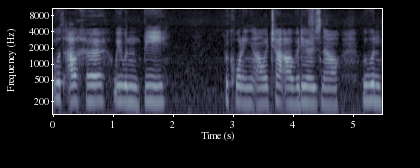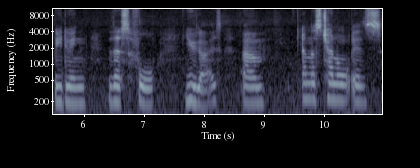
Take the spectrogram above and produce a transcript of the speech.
Without her, we wouldn't be recording our chat, our videos now. We wouldn't be doing this for you guys. Um, and this channel is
